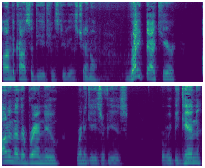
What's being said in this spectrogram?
on the Casa D18 Studios channel, right back here on another brand new Renegades Reviews, where we begin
